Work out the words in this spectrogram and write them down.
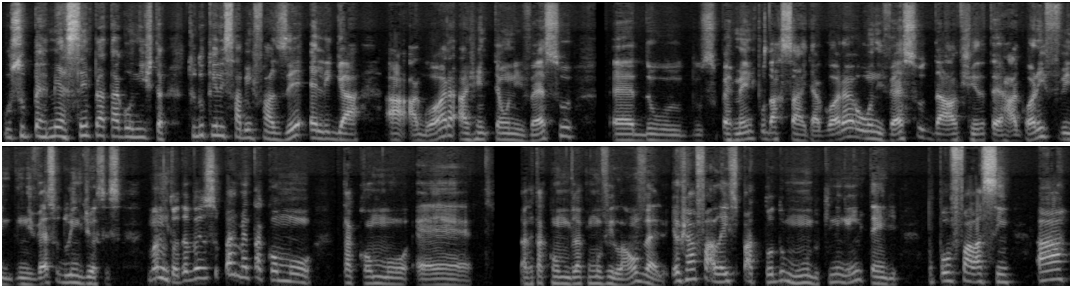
O Superman é sempre antagonista. Tudo que eles sabem fazer é ligar. A, agora a gente tem o universo é, do, do Superman pro Darkseid. Agora o universo da Infinita Terra. Agora enfim, o universo do Injustice. Mano, toda vez o Superman tá como. tá como. É, tá como, tá como vilão, velho. Eu já falei isso para todo mundo, que ninguém entende. O povo fala assim: ah,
